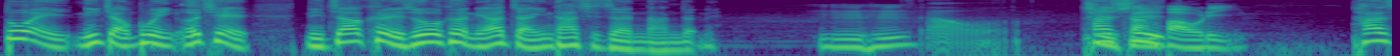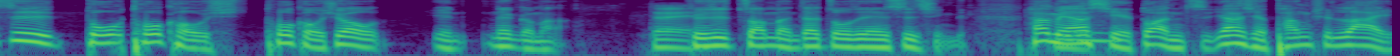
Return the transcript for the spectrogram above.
对你讲不赢，而且你知道克里斯洛克你要讲赢他其实很难的呢。嗯哼，哦，他是暴力，他是多脱口脱口秀演那个嘛，对，就是专门在做这件事情的。他们要写段子，要写 punch line，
